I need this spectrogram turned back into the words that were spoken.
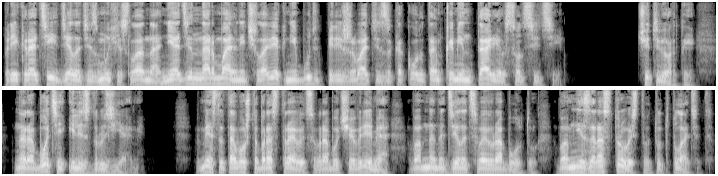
Прекрати делать из мухи слона. Ни один нормальный человек не будет переживать из-за какого-то там комментария в соцсети. Четвертый. На работе или с друзьями. Вместо того, чтобы расстраиваться в рабочее время, вам надо делать свою работу. Вам не за расстройство тут платят.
